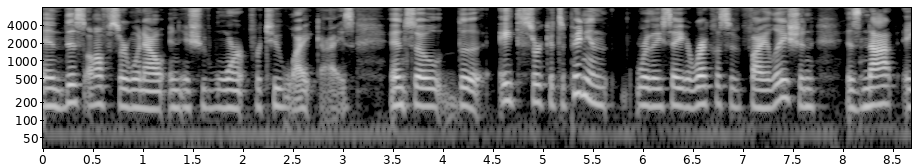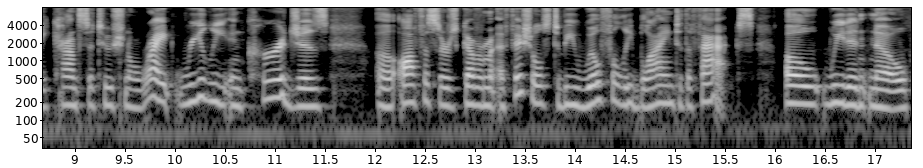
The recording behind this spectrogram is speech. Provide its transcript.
and this officer went out and issued warrant for two white guys. And so the Eighth Circuit's opinion, where they say a reckless violation is not a constitutional right, really encourages uh, officers, government officials, to be willfully blind to the facts. Oh, we didn't know.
